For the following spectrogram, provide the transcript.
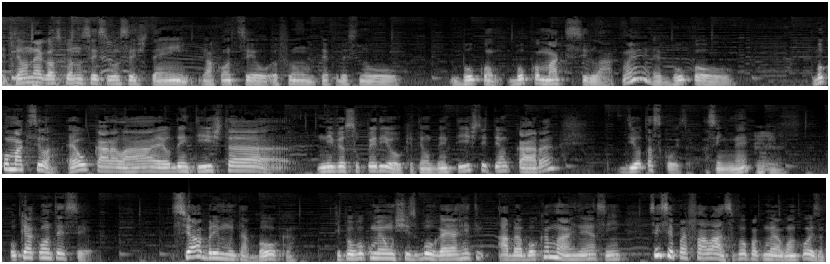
E tem um negócio que eu não sei se vocês têm. Aconteceu, eu fui um tempo desse no buco, bucomaxilar. Como é? É buco. Bucomaxilar. É o cara lá, é o dentista nível superior, que tem um dentista e tem um cara de outras coisas, assim, né? O que aconteceu? Se eu abrir muita boca, tipo, eu vou comer um cheeseburger e a gente abre a boca mais, né? Assim, sem ser pra falar, se for pra comer alguma coisa.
